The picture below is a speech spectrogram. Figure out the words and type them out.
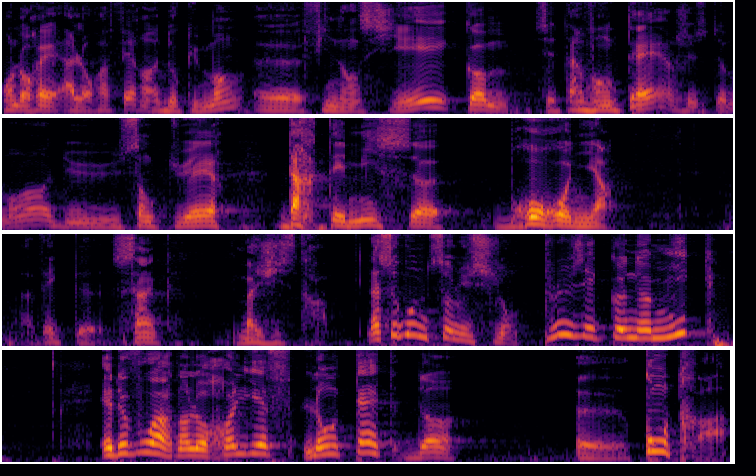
on aurait alors affaire à un document euh, financier comme cet inventaire justement du sanctuaire d'Artémis euh, Broronia, avec euh, cinq magistrats. La seconde solution, plus économique, est de voir dans le relief l'entête d'un contrat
